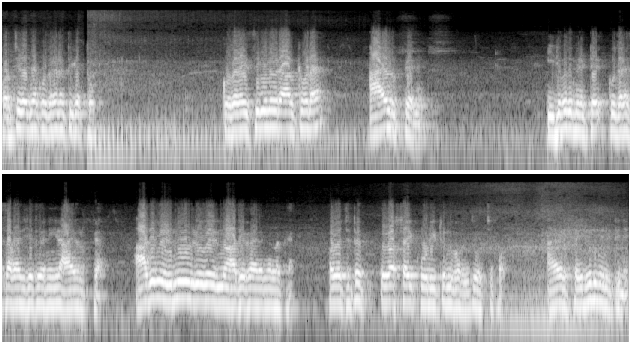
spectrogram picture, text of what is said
കുറച്ച് കഴിഞ്ഞാൽ കുതിരയിലെത്തിക്ക് എത്തും. കുതിര റേസിങ്ങിന് ഒരാൾക്ക് ഇവിടെ ആയിരം ഉറുപ്പ്യാണ്. ഇരുപത് മിനിറ്റ് കുതിര സവാരി ചെയ്തു വേണമെങ്കിൽ ആയിരം ഉറുപ്പ്യ. ആദ്യം എഴുന്നൂറ് രൂപയായിരുന്നു ആദ്യ കാലങ്ങളിലൊക്കെ. അത് വെച്ചിട്ട് ഒരു വർഷമായി കൂടിയിട്ടെന്ന് പറഞ്ഞു ചോദിച്ചപ്പോൾ ഒരു ഇരുപത് മിനിറ്റിന്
